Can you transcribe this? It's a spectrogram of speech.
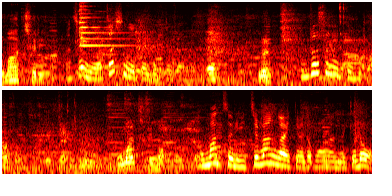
오마츠리 あ最後私のとびっこじゃない 왜? 私の時か 오마츠리마? お祭り一番街っていうところなんだけど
